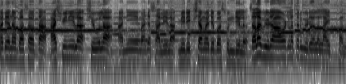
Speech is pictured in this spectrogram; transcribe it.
मध्ये न बसवता अश्विनीला शिवला आणि माझ्या सालीला मी रिक्षामध्ये बसून दिलं. चला व्हिडिओ आवडला तर व्हिडिओला लाईक फॉलो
